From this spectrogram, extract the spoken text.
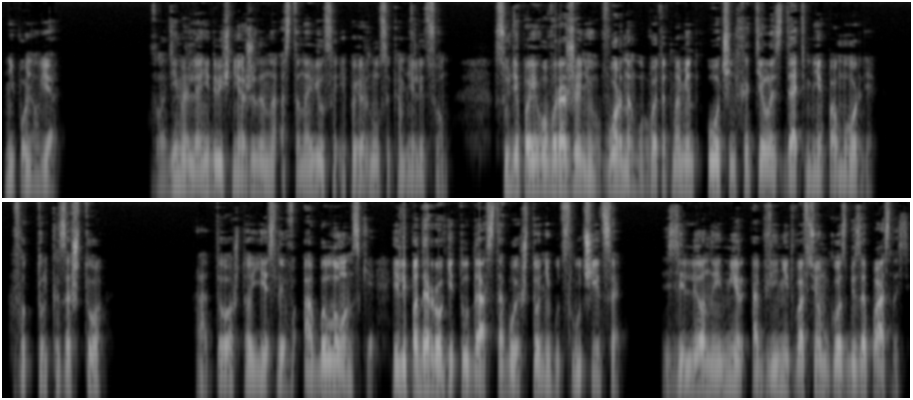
не понял я. Владимир Леонидович неожиданно остановился и повернулся ко мне лицом. Судя по его выражению, Ворному в этот момент очень хотелось дать мне по морде. Вот только за что? А то, что если в Облонске или по дороге туда с тобой что-нибудь случится, зеленый мир обвинит во всем госбезопасность.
